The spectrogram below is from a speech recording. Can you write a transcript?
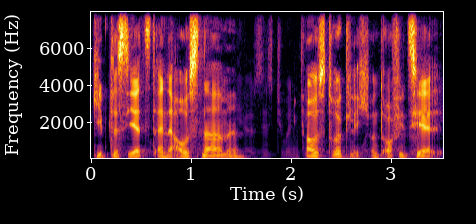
Gibt es jetzt eine Ausnahme? Ausdrücklich und offiziell.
